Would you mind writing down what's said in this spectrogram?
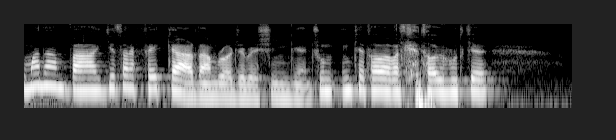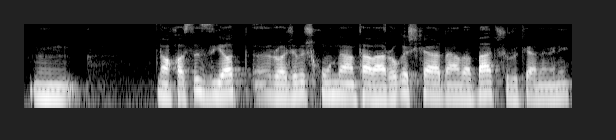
اومدم و یه ذره فکر کردم راجع به شینگن چون این کتاب اول کتابی بود که ناخواسته زیاد راجبش خوندم تورقش کردم و بعد شروع کردم. یعنی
